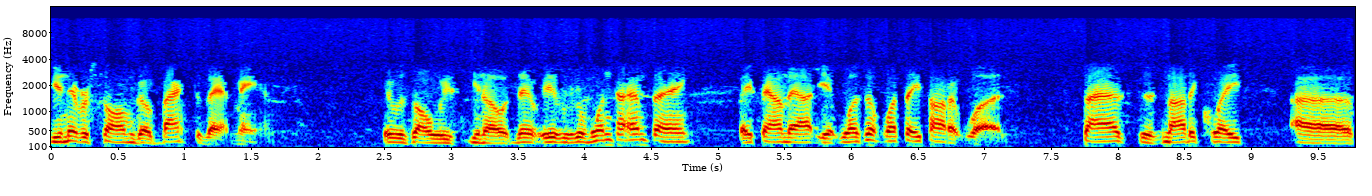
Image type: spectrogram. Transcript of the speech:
you never saw them go back to that man. It was always, you know, it was a one-time thing. They found out it wasn't what they thought it was. Size does not equate uh,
